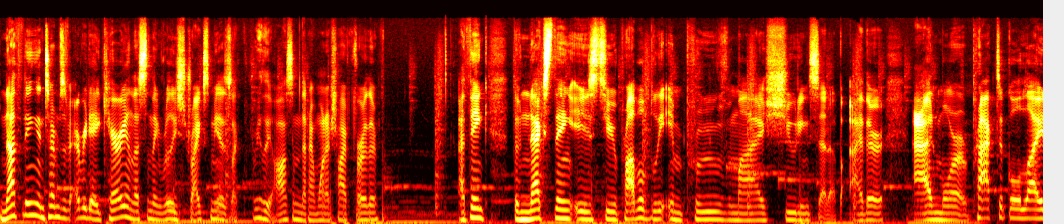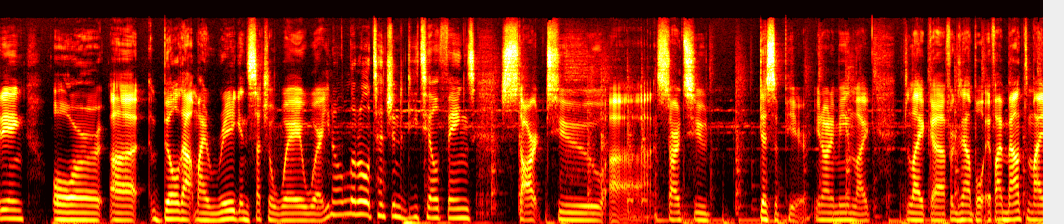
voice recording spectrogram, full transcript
nothing in terms of everyday carry unless something really strikes me as like really awesome that I want to try further. I think the next thing is to probably improve my shooting setup. Either add more practical lighting or uh, build out my rig in such a way where you know a little attention to detail things start to uh, start to disappear. You know what I mean? Like, like uh, for example, if I mount my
